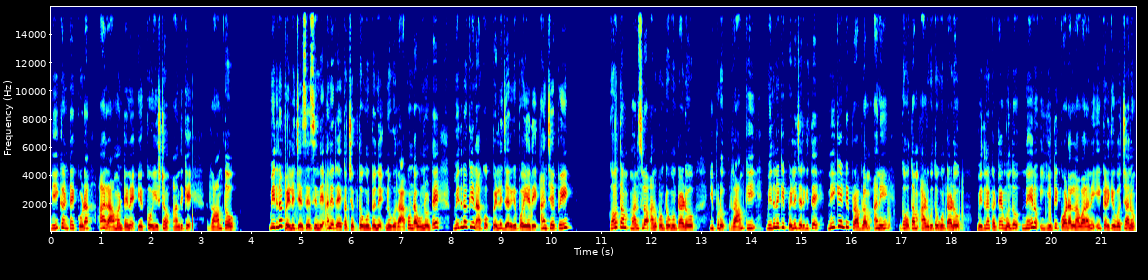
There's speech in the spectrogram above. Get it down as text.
నీకంటే కూడా ఆ రామ్ అంటేనే ఎక్కువ ఇష్టం. అందుకే రామ్తో మిథున పెళ్ళి చేసేసింది అని రేఖ చెప్తూ ఉంటుంది. నువ్వు రాకుండా ఉండుంటే మిథునకి నాకు పెళ్ళి జరిగిపోయేది అని చెప్పి గౌతమ్ మనసులో అనుకుంటూ ఉంటాడు. ఇప్పుడు రామ్కి మిథునకి పెళ్ళి జరిగితే నీకేంటి ప్రాబ్లం అని గౌతమ్ అడుగుతూ ఉంటాడు. మిథున కంటే ముందు నేను ఈ ఇంటి కోడలు నవ్వాలని ఇక్కడికి వచ్చాను.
